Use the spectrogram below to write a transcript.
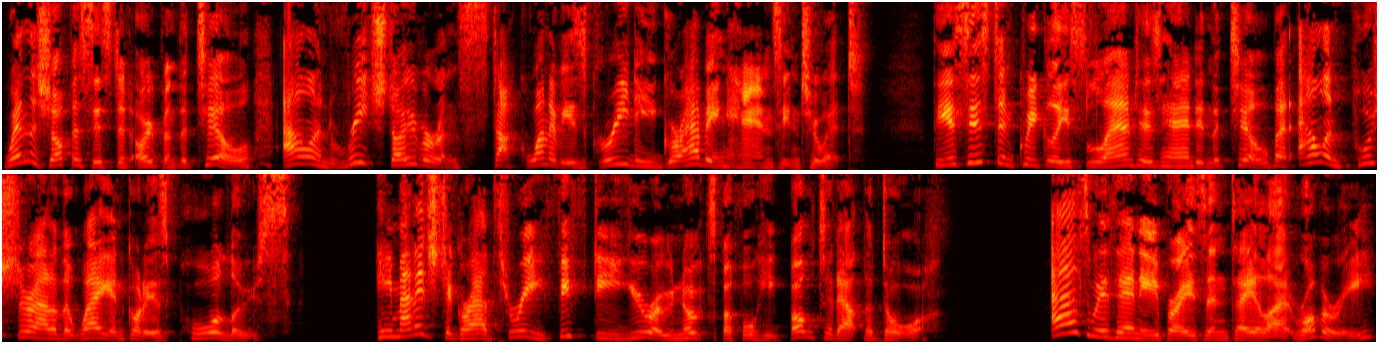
When the shop assistant opened the till, Alan reached over and stuck one of his greedy grabbing hands into it. The assistant quickly slammed his hand in the till, but Alan pushed her out of the way and got his paw loose. He managed to grab three 50 euro notes before he bolted out the door. As with any brazen daylight robbery,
